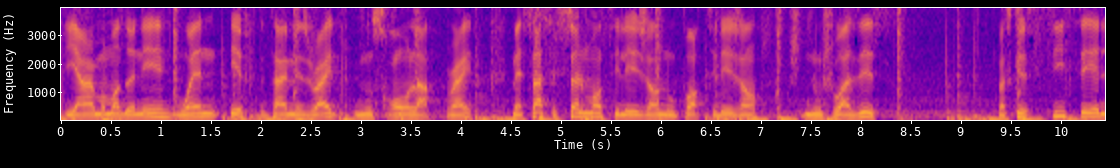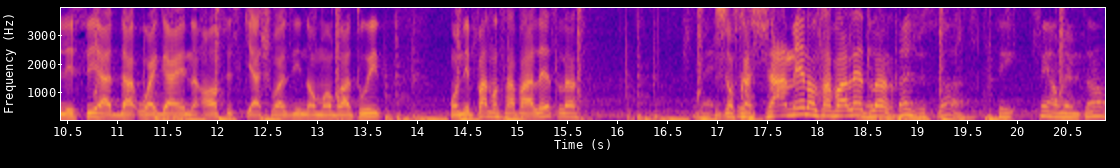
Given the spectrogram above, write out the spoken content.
Puis à un moment donné, when, if the time is right, nous serons là, right? Mais ça, c'est seulement si les gens nous portent, si les gens nous choisissent. Parce que si c'est laissé à that white guy in the office qui a choisi Norman Brathwaite, on n'est pas dans sa palette, là. Mais- On sera jamais dans sa palette, Mais là. c'est pas juste ça. C'est, tu sais, en même temps,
